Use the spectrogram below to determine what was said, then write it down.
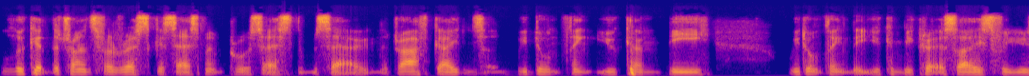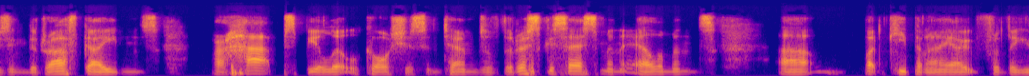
look at the transfer risk assessment process that was set out in the draft guidance. We don't think you can be we don't think that you can be criticised for using the draft guidance. Perhaps be a little cautious in terms of the risk assessment elements, uh, but keep an eye out for the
